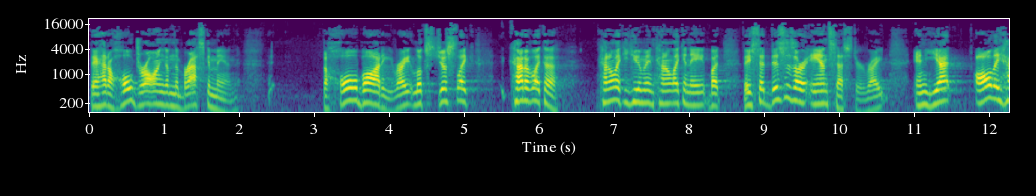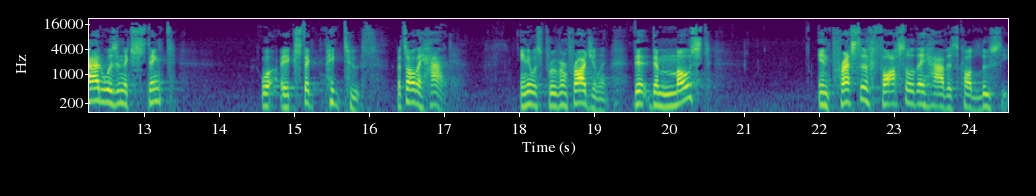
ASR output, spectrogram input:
they had a whole drawing of Nebraska Man. The whole body, right, looks just like kind of like a kind of like a human, kind of like an ape, but they said this is our ancestor, right? And yet all they had was an extinct well, extinct pig tooth. That's all they had. And it was proven fraudulent. The, the most impressive fossil they have is called Lucy.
